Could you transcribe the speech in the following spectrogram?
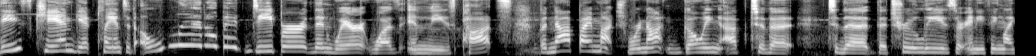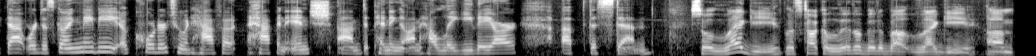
these can get planted a little bit deeper than where it was in these pots, but not by much. We're not going up to the to the, the true leaves or anything like that. We're just going maybe a quarter to a half, a, half an inch, um, depending on how leggy they are, up the stem. So leggy, let's talk a little bit about leggy. Um,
